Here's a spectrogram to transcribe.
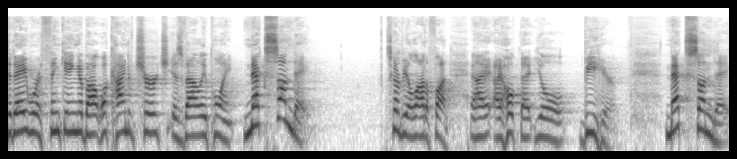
Today, we're thinking about what kind of church is Valley Point. Next Sunday, it's going to be a lot of fun, and I, I hope that you'll be here. Next Sunday,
